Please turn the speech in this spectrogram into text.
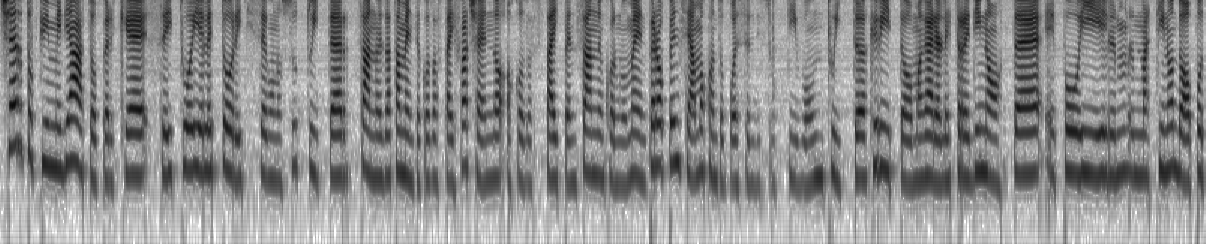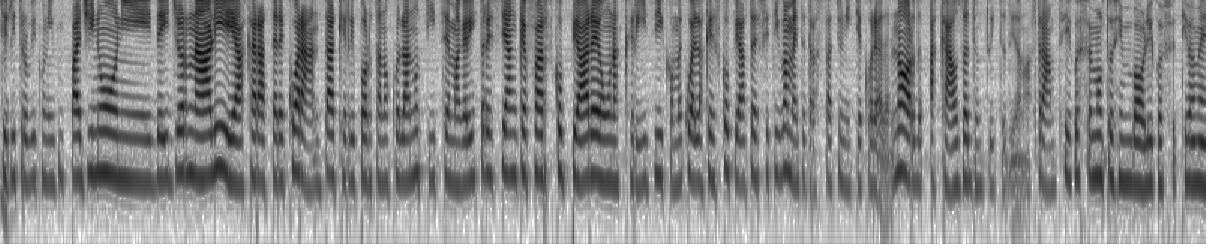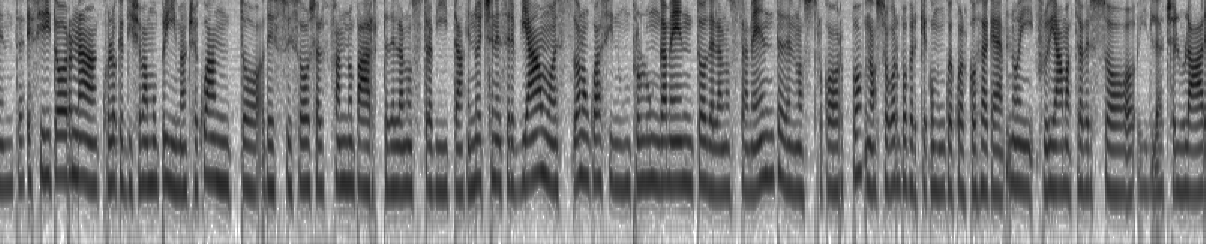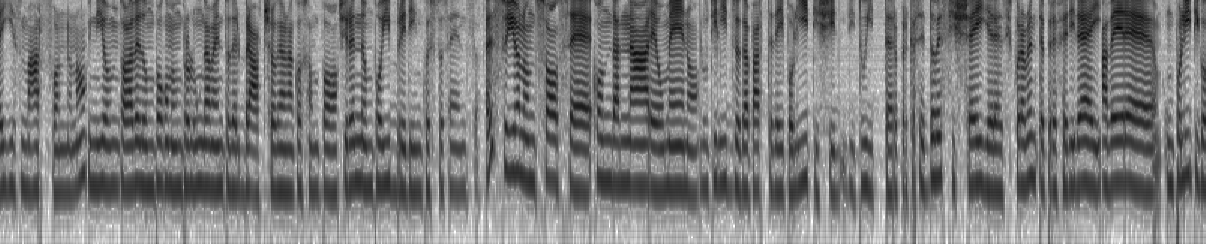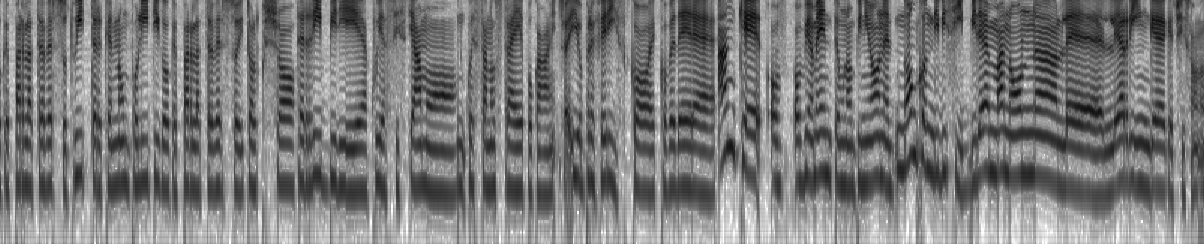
certo più immediato perché se i tuoi elettori ti seguono su Twitter sanno esattamente cosa stai facendo o cosa stai pensando in quel momento. Però pensiamo a quanto può essere distruttivo un tweet scritto magari alle 3 di notte e poi il, mattino dopo ti ritrovi con i paginoni dei giornali a carattere 40 che riportano quella notizia e magari potresti anche far scoppiare una crisi come quella che è scoppiata effettivamente tra Stati Uniti e Corea del Nord a causa di un tweet di Donald Trump. Sì, questo è molto simbolico effettivamente. E si ritorna a quello che dicevamo prima, cioè quanto adesso i social fanno parte della nostra vita e noi ce ne serviamo e sono quasi un prolungamento della nostra mente, del nostro corpo. Il nostro corpo perché comunque è qualcosa che noi fruiamo attraverso il cellulare, gli smartphone, no? Quindi io la vedo un po' come un prolungamento del braccio, che è una cosa un po' ci rende un po' ibridi in questo senso. Adesso io non so se condannare o meno l'utilizzo da parte dei politici di Twitter, perché se dovessi scegliere sicuramente preferirei avere un politico che parla attraverso Twitter che non un politico che parla attraverso i talk show terribili a cui assistiamo in questa nostra epoca. Cioè io preferisco ecco vedere anche ov- ovviamente un'opinione non condivisibile, ma non le, le arringhe che ci sono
